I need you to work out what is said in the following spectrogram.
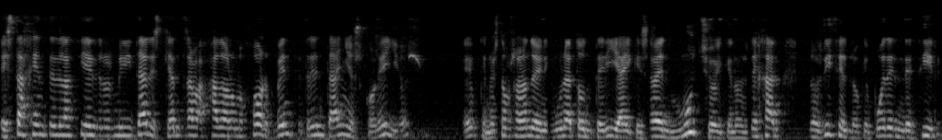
esta gente de la CIA y de los militares que han trabajado a lo mejor 20, 30 años con ellos, ¿eh? que no estamos hablando de ninguna tontería y que saben mucho y que nos dejan, nos dicen lo que pueden decir,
